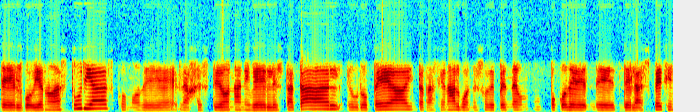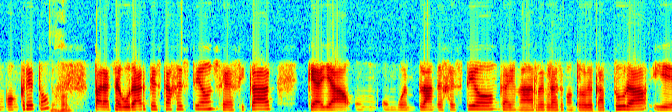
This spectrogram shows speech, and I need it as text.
del Gobierno de Asturias como de la gestión a nivel estatal, europea, internacional. Bueno, eso depende un, poco de, la especie en concreto, para asegurar que esta gestión sea eficaz que haya un, buen plan de gestión, que haya unas reglas de control de captura y,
